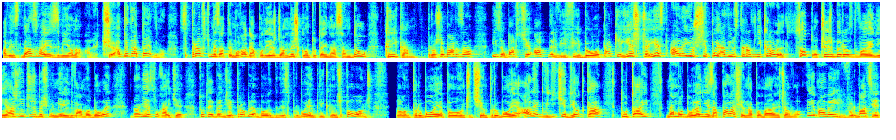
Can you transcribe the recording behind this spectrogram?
A więc nazwa jest zmieniona, ale czy aby na pewno? Sprawdźmy zatem, uwaga, podjeżdżam myszką tutaj na sam dół, klikam, proszę bardzo i zobaczcie, Atnel Wi-Fi było takie, jeszcze jest, ale już się pojawił sterownik rolet. Co to? Czyżby rozdwojenie jaźni? Czyżbyśmy mieli dwa moduły? No nie, słuchajcie, tutaj będzie problem, bo gdy spróbuję kliknąć połącz, to on próbuje, połączyć się próbuje, ale jak widzicie, diodka tutaj na module nie zapala się na pomarańczowo i mamy informację,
